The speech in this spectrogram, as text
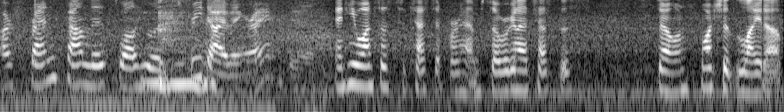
Our friend found this while he was free diving, right? Yeah. And he wants us to test it for him, so we're gonna test this stone. Watch it light up.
